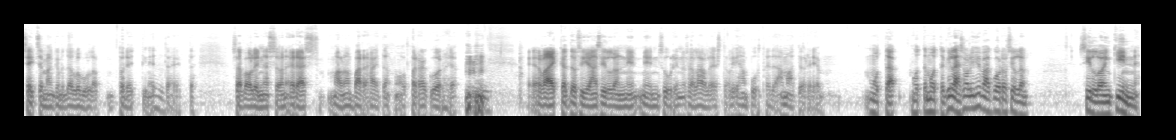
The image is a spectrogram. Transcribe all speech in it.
70-luvulla todettiin, että, mm. että Savonlinnassa on eräs maailman parhaita operakuoroja. Mm. Vaikka tosiaan silloin niin, niin suurin osa laulajista oli ihan puhtaita amatöörejä. Mutta, mutta, mutta kyllähän se oli hyvä kuoro silloin, silloinkin.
